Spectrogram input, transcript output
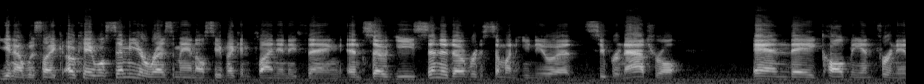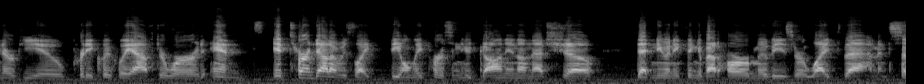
you know was like, okay, well send me your resume and I'll see if I can find anything, and so he sent it over to someone he knew at Supernatural and they called me in for an interview pretty quickly afterward. And it turned out i was like the only person who'd gone in on that show that knew anything about horror movies or liked them. And so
